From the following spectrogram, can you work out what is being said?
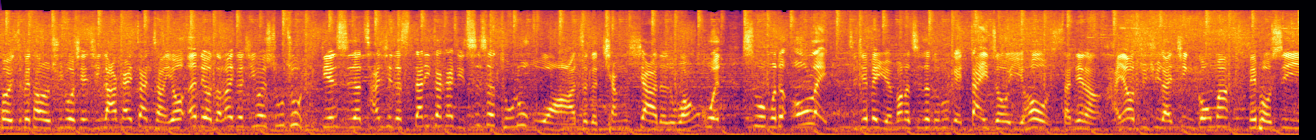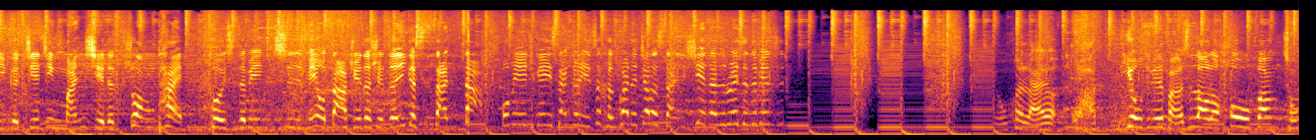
，Toys 被套了虚弱先行拉开战场以后，N 六找到一个机会输出，点死了残血的 Stanley，再开启赤色屠戮，哇，这个枪下的亡魂是我们的 Olay，直接被远方的赤色屠戮给带走以后，闪电狼还要继续来进攻吗？Maple 是一个接近满血的状态，Toys 这边是没有大绝的，选择一个闪大。后面 HK 三个人也是很快的交了闪现，但是 raison 这边是牛快来了，哇！右这边反而是绕了后方，从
